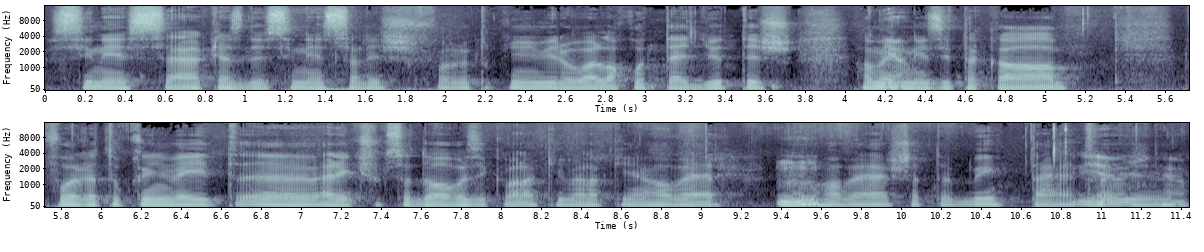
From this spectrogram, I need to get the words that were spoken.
színésszel, kezdő színésszel és forgatókönyvíróval lakott együtt, és ha megnézitek a forgatókönyveit, elég sokszor dolgozik valaki, valaki ilyen haver, mm. haver, stb. Tehát, Ja, hogy, ja.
